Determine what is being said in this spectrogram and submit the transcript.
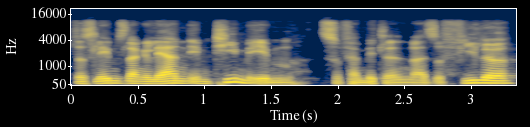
das lebenslange Lernen im Team eben zu vermitteln. Also viele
